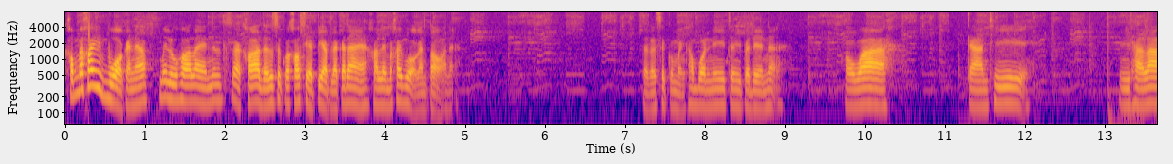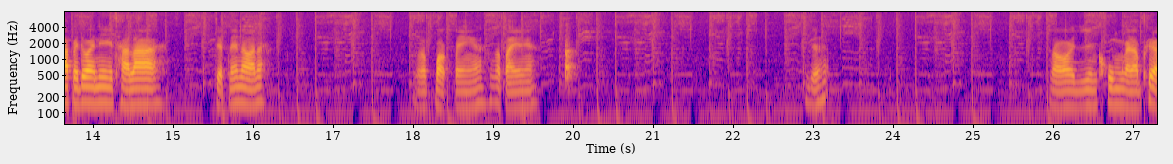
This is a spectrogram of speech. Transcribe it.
เขาไม่ค่อยบวกกันนะ ไม่รู้เพราะอะไรนื่องจาเขาอาจจะรู้สึกว่าเขาเสียเปรียบแล้วก็ได้ เขาเลยไม่ค่อยบวกกันต่อนะ แต่รู้สึกว่าเหมือนข้างบนนี่จะมีประเด็นนะเพราะว่าการที่มีทาร่าไปด้วยนี่ทาร่าเจ็บแน่นอนนะ เราปอกไปอย่างเงี้ยเราไปอย่างเงี้ยเดี๋ยวเรายิงคุมกันนะเพื่อ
